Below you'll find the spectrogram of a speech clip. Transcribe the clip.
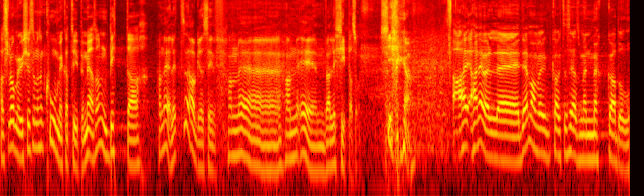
Han slår meg jo ikke som en sånn komikertype. Mer sånn bitter Han er litt aggressiv. Han er, han er en veldig kjip person. Ja. Ja, han- han er vel eh, det man vil karakterisere som en møkkadel.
